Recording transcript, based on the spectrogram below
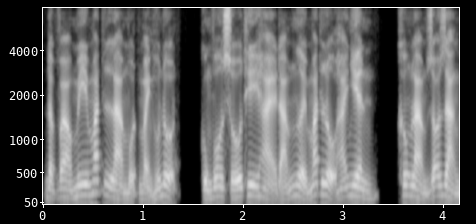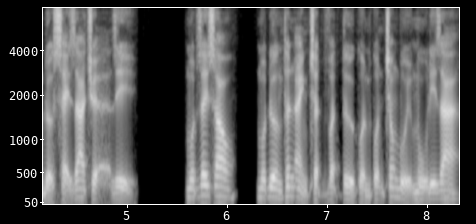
đập vào mi mắt là một mảnh hỗn độn, cùng vô số thi hải đám người mắt lộ hãi nhiên, không làm rõ ràng được xảy ra chuyện gì. Một giây sau, một đường thân ảnh chật vật từ quần quận trong bụi mù đi ra.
